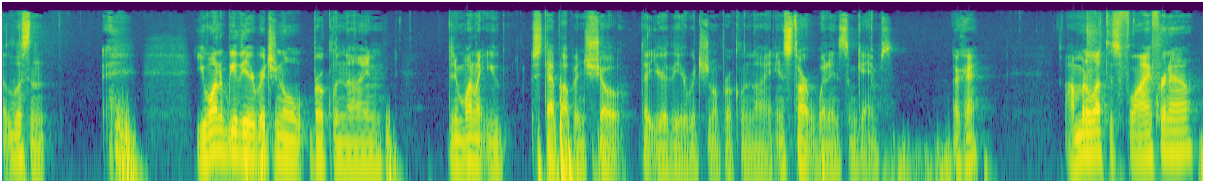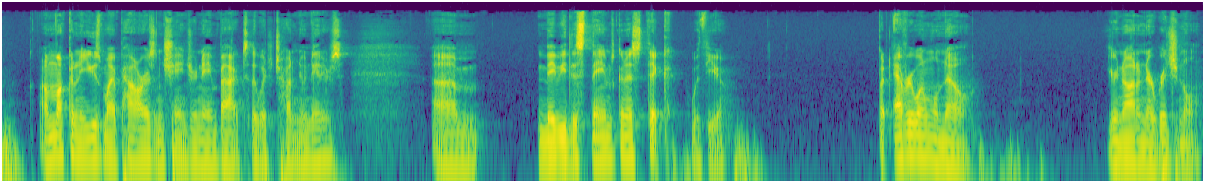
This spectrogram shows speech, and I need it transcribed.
Listen, you want to be the original Brooklyn Nine, then why don't you step up and show that you're the original Brooklyn Nine and start winning some games? Okay? I'm going to let this fly for now. I'm not going to use my powers and change your name back to the Wichita Noonators. Um, maybe this name's going to stick with you. But everyone will know you're not an original.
